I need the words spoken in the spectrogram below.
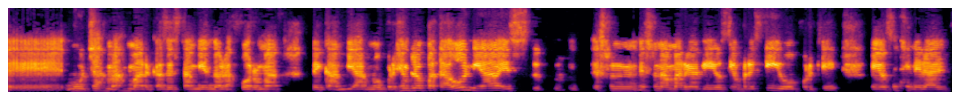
eh, muchas más marcas están viendo la forma de cambiar, ¿no? Por ejemplo, Patagonia es, es, un, es una marca que yo siempre sigo porque ellos en general,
